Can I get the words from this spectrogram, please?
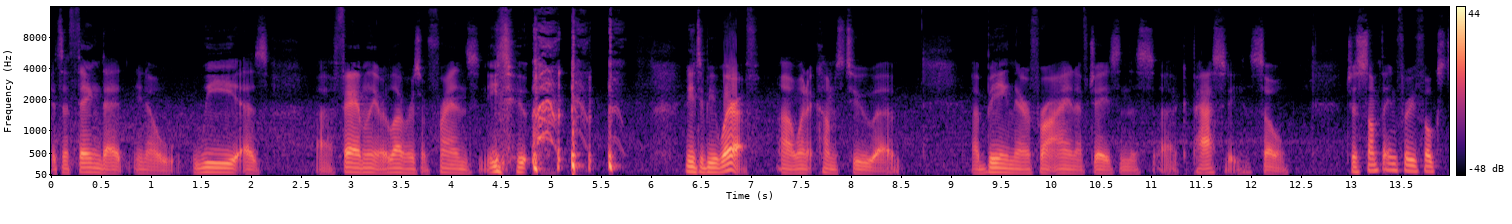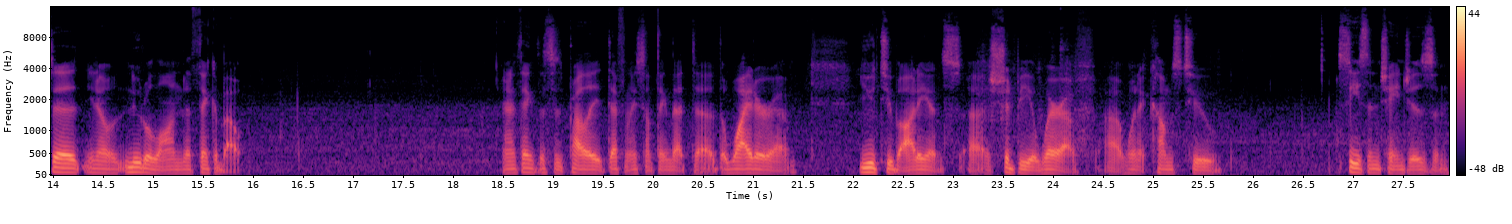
It's a thing that you know we as uh, family or lovers or friends need to need to be aware of uh, when it comes to uh, uh being there for INFJs in this uh, capacity. So, just something for you folks to you know noodle on to think about. And I think this is probably definitely something that uh, the wider uh, YouTube audience uh, should be aware of uh, when it comes to season changes and,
